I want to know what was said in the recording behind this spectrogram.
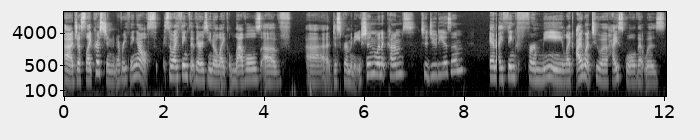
uh, just like Christian and everything else. So I think that there's, you know, like levels of uh, discrimination when it comes to Judaism. And I think for me, like I went to a high school that was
